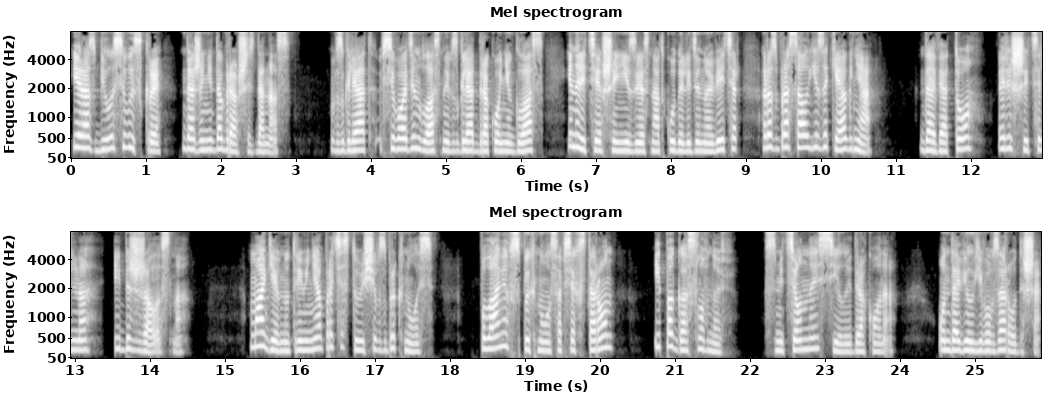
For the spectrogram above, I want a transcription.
и разбилось в искры, даже не добравшись до нас. Взгляд, всего один властный взгляд драконьих глаз и налетевший неизвестно откуда ледяной ветер разбросал языки огня, давя то решительно и безжалостно. Магия внутри меня протестующе взбрыкнулась. Пламя вспыхнуло со всех сторон и погасло вновь, сметенное силой дракона. Он давил его в зародыше,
